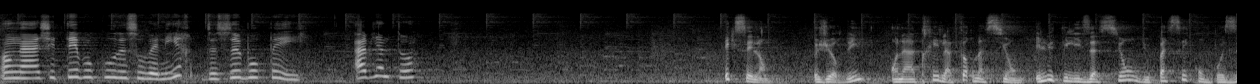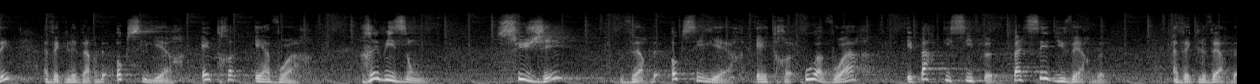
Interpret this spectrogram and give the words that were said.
On a acheté beaucoup de souvenirs de ce beau pays. À bientôt. Excellent. Aujourd'hui, on a appris la formation et l'utilisation du passé composé avec les verbes auxiliaires être et avoir. Révisons. Sujet, verbe auxiliaire être ou avoir et participe passé du verbe. Avec le verbe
